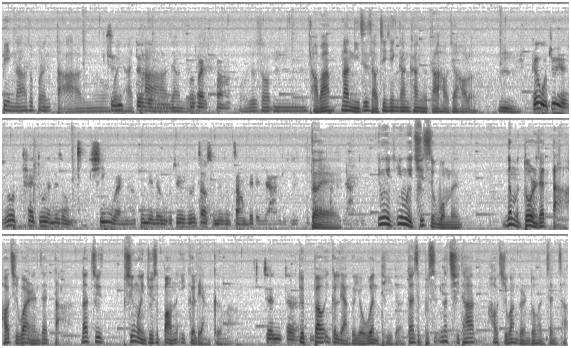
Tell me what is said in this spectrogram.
病啊，说不能打，什么会害怕这样子。会害怕。我就说嗯，好吧，那你至少健健康康的打好就好了。嗯，可是我觉得有时候太多的那种新闻啊，后面的我觉得会造成那种长辈的压力。对，压力。因为因为其实我们那么多人在打，好几万人在打，那就新闻就是报那一个两个嘛。真的。就报一个两个有问题的，但是不是那其他好几万个人都很正常。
